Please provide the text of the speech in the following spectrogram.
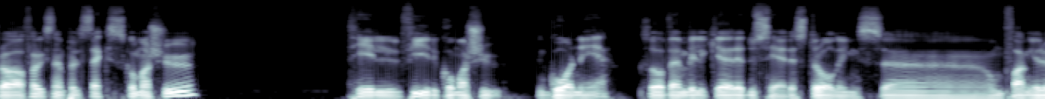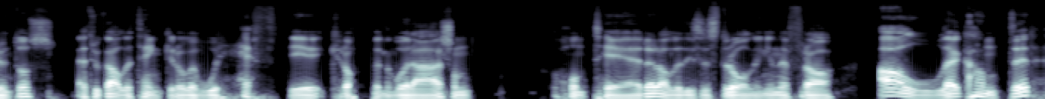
Fra f.eks. 6,7 til 4,7. Det går ned. Så hvem vil ikke redusere strålingsomfanget rundt oss? Jeg tror ikke alle tenker over hvor heftig kroppene våre er, som håndterer alle disse strålingene fra alle kanter.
